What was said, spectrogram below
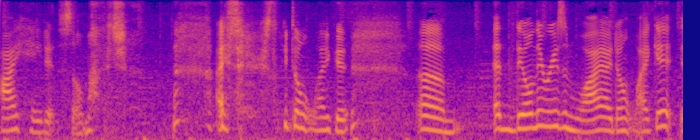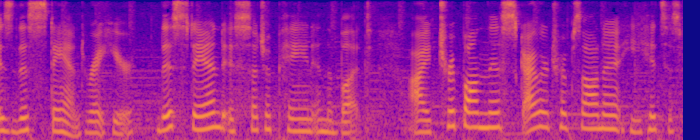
I hate it so much. I seriously don't like it. Um, and the only reason why I don't like it is this stand right here. This stand is such a pain in the butt. I trip on this, Skylar trips on it, he hits his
